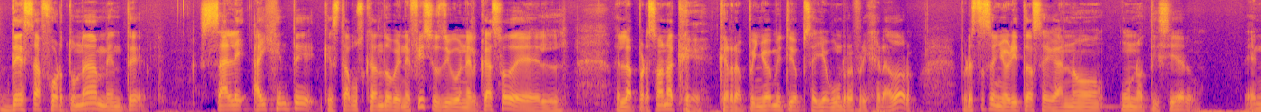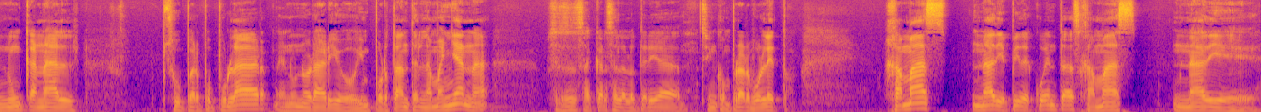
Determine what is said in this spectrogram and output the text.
desafortunadamente, sale, hay gente que está buscando beneficios. Digo, en el caso de la persona que, que rapiñó a mi tío, pues, se llevó un refrigerador. Pero esta señorita se ganó un noticiero en un canal súper popular, en un horario importante en la mañana pues es sacarse la lotería sin comprar boleto. Jamás nadie pide cuentas, jamás nadie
